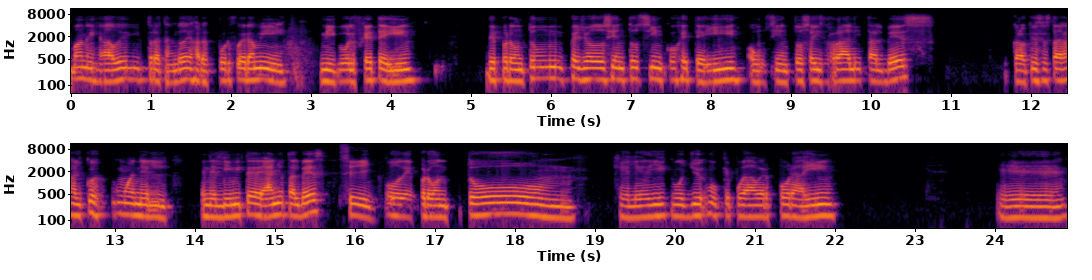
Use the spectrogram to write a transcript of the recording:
manejado y tratando de dejar por fuera mi, mi Golf GTI, de pronto un Peugeot 205 GTI o un 106 Rally tal vez, creo que eso está como en el en el límite de año tal vez. Sí. O de pronto, ¿qué le digo yo que pueda haber por ahí? Eh,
